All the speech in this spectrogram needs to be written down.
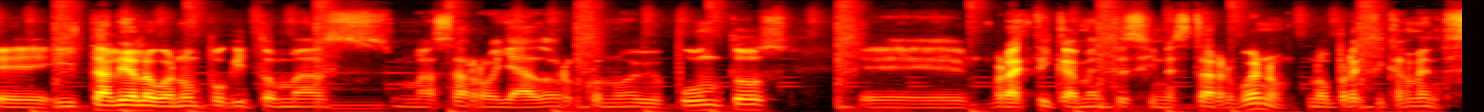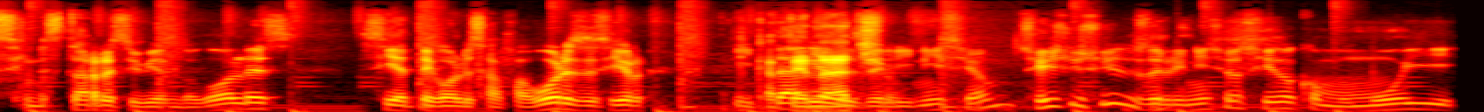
Eh, Italia lo ganó un poquito más, más arrollador con nueve puntos. Eh, prácticamente sin estar, bueno, no prácticamente, sin estar recibiendo goles, siete goles a favor, es decir, Italia desde el inicio, sí, sí, sí, desde el inicio ha sido como muy,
